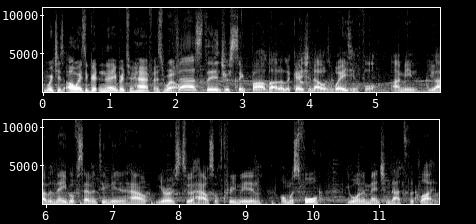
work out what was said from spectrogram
which is always a good neighbor to have as well. That's the interesting part about the location that I was waiting for. I mean, you have a neighbor of 17 million euros to a house of 3 million, almost 4. You want to mention that to the client.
